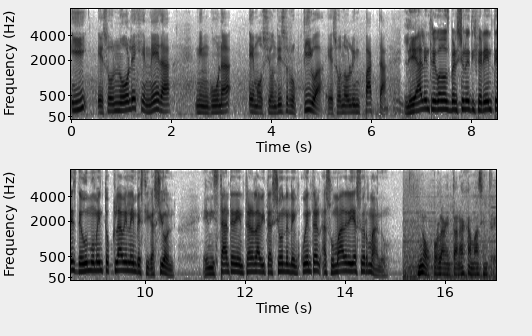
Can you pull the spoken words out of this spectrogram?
y eso no le genera ninguna emoción disruptiva, eso no lo impacta. Leal entregó dos versiones diferentes de un momento clave en la investigación, el instante de entrar a la habitación donde encuentran a su madre y a su hermano. No, por la ventana jamás entré.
